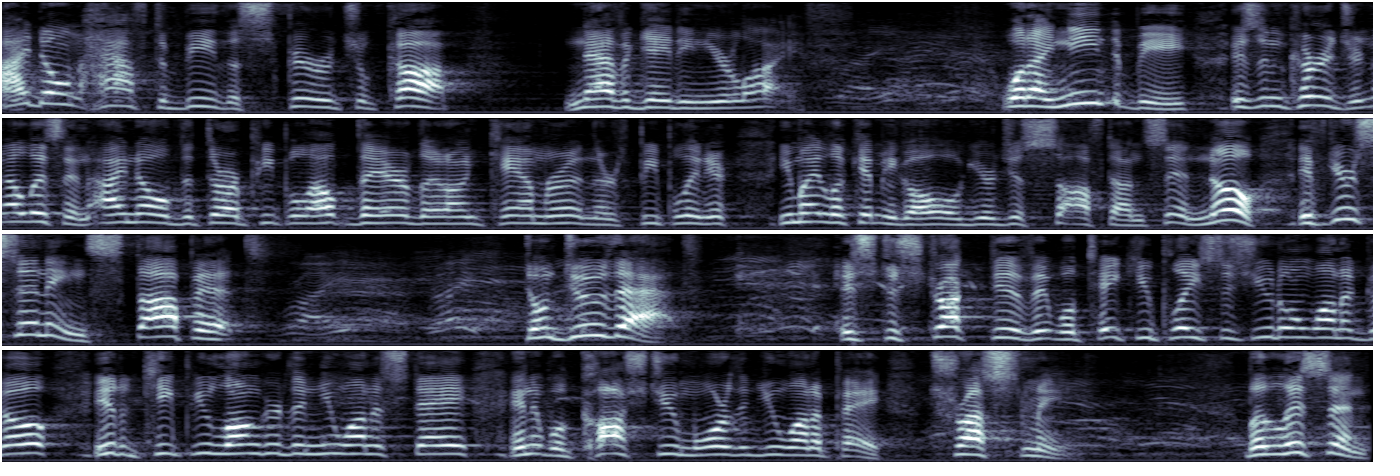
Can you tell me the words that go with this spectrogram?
I don't have to be the spiritual cop navigating your life. What I need to be is an encourager. Now, listen, I know that there are people out there that are on camera and there's people in here. You might look at me and go, oh, you're just soft on sin. No, if you're sinning, stop it. Don't do that. It's destructive. It will take you places you don't want to go. It'll keep you longer than you want to stay, and it will cost you more than you want to pay. Trust me. But listen,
